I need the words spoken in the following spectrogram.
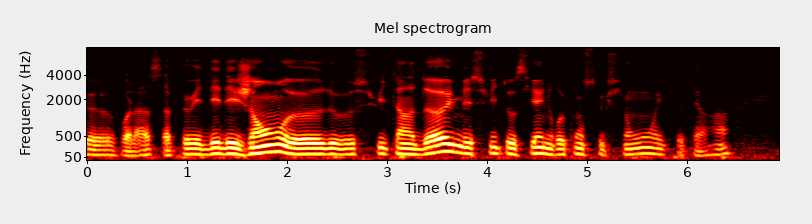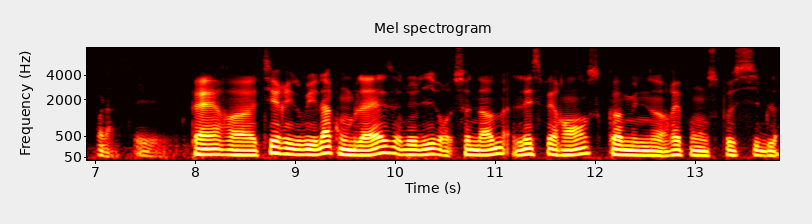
euh, voilà, ça peut aider des gens euh, de, suite à un deuil, mais suite aussi à une reconstruction, etc. Voilà, c'est. Père Thierry Louis Lacomblaise, le livre se nomme L'espérance comme une réponse possible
